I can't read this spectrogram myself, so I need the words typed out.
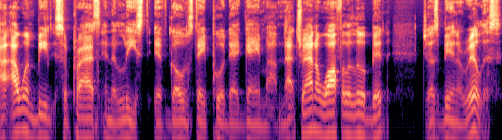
I, I, wouldn't be surprised in the least if Golden State pulled that game out. I'm not trying to waffle a little bit, just being a realist.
